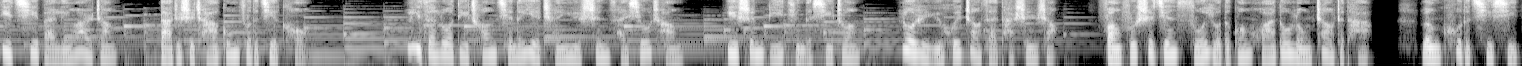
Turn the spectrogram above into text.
第七百零二章，打着视察工作的借口，立在落地窗前的叶晨玉身材修长，一身笔挺的西装，落日余晖照在他身上，仿佛世间所有的光华都笼罩着他。冷酷的气息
